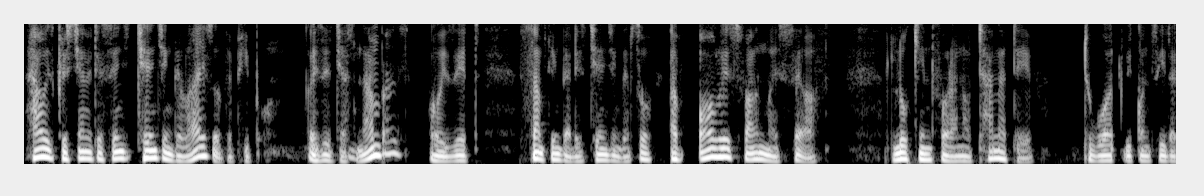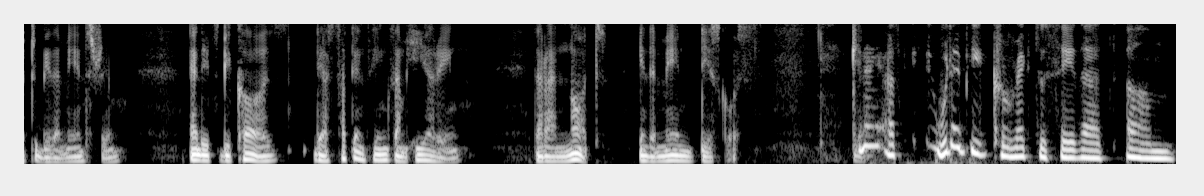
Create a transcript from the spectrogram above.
how is Christianity changing the lives of the people? Is it just numbers, or is it something that is changing them. So I've always found myself looking for an alternative to what we consider to be the mainstream. And it's because there are certain things I'm hearing that are not in the main discourse. Can I ask, would I be correct to say that um,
